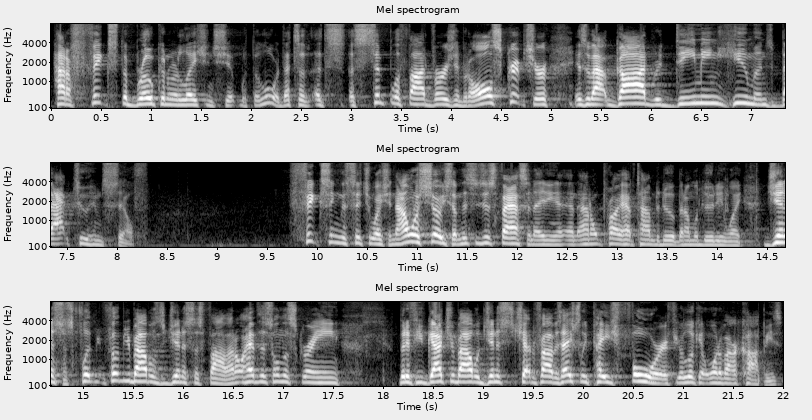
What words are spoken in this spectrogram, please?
how to fix the broken relationship with the Lord. That's a, a simplified version, but all Scripture is about God redeeming humans back to Himself fixing the situation. Now, I want to show you something. This is just fascinating, and I don't probably have time to do it, but I'm going to do it anyway. Genesis, flip, flip your Bibles to Genesis 5. I don't have this on the screen, but if you've got your Bible, Genesis chapter 5 is actually page 4 if you're looking at one of our copies.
